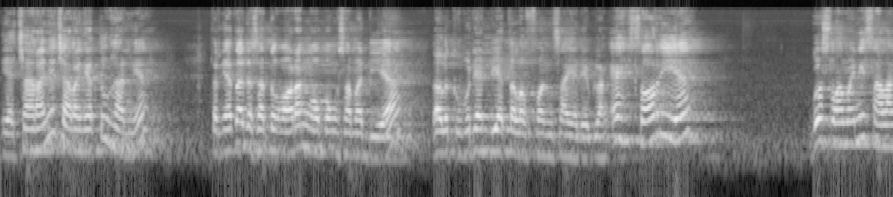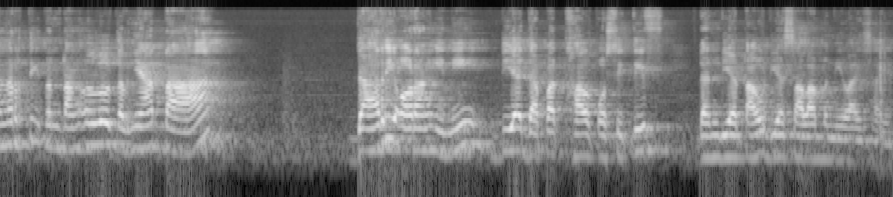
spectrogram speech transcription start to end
Ya caranya caranya Tuhan ya. Ternyata ada satu orang ngomong sama dia, lalu kemudian dia telepon saya, dia bilang, eh sorry ya, gue selama ini salah ngerti tentang lo. Ternyata dari orang ini dia dapat hal positif dan dia tahu dia salah menilai saya.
